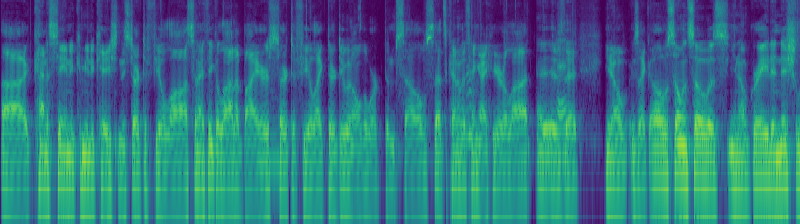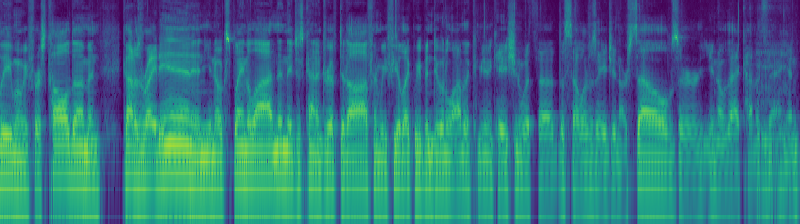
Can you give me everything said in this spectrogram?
uh, kind of staying in communication, they start to feel lost. And I think a lot of buyers start to feel like they're doing all the work themselves. That's kind of a thing I hear a lot is Okay. that, you know, it's like, oh, so and so was, you know, great initially when we first called them and got us right in and, you know, explained a lot. And then they just kind of drifted off. And we feel like we've been doing a lot of the communication with uh, the seller's agent ourselves or, you know, that kind of thing. And,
